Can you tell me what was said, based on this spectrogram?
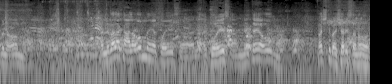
هي بالامر خلي بالك على أم هي كويسة. لا كويسة النتايه أم. ما ينفعش تبقى شرسة نار.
